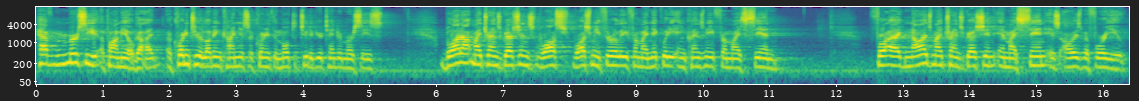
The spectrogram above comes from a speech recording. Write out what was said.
Have mercy upon me, O God, according to your loving kindness, according to the multitude of your tender mercies. Blot out my transgressions, wash, wash me thoroughly from my iniquity, and cleanse me from my sin. For I acknowledge my transgression, and my sin is always before you.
